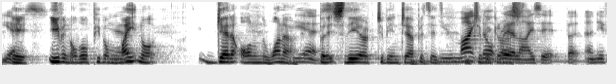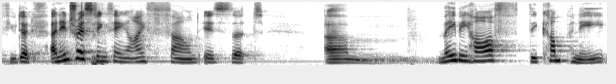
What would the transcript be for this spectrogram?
Eh, Yes. even although people might not get it all in the one hour, Yes. but it's there to be interpreted. You might not realize it, but and if you don't, an interesting thing I found is that um, maybe half the company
